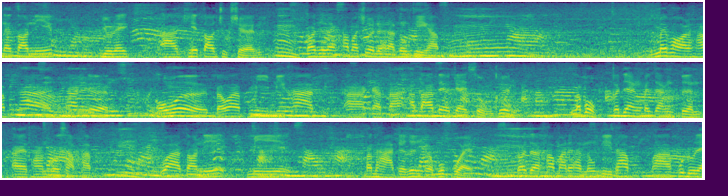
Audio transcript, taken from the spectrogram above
ในตอนนี้อยู่ในอ่าเคสตอนฉุกเฉินอืมก็จะได้เข้ามาช่วยในทันทีครับอืม ไม่พอนะครับ ถ้าถ้าเกิดโอเวอร์แปลว่ามีมีค่าอ่าอัตราอัตราเต้นหัวใจสูงขึ้น ระบบก็แจ้งไปยังเตือนอ่าทางโทรศัพท์ครับ ว่าตอนนี้มีปัญหาเกิดขึ้นกับผู้ป่วย ก็จะเข้ามาได้ทันทันทีถ้าอ่าผู้ดูแล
